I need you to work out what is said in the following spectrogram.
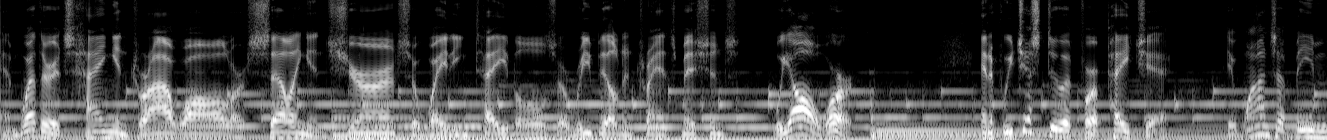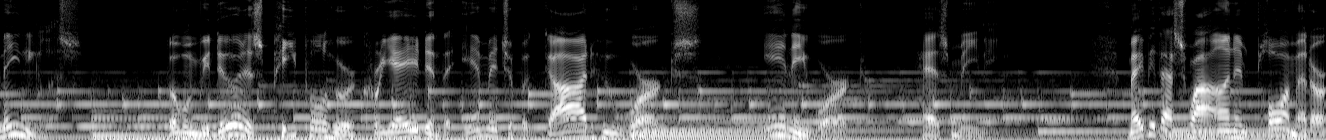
and whether it's hanging drywall or selling insurance or waiting tables or rebuilding transmissions, we all work. And if we just do it for a paycheck, it winds up being meaningless. But when we do it as people who are created in the image of a God who works, any work has meaning. Maybe that's why unemployment or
